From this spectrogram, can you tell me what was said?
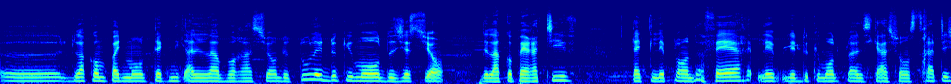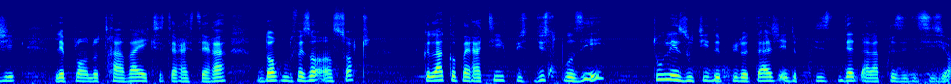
euh, de l'accompagnement technique à l'élaboration de tous les documents de gestion de la coopérative, tels que les plans d'affaires, les, les, documents de planification stratégique, les plans de travail, etc., etc. Donc nous faisons en sorte que la coopérative puisse disposer tous les outils de pilotage et d'aide à la prise de décision.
